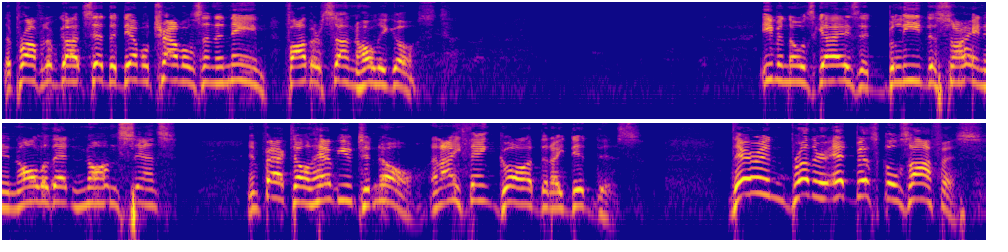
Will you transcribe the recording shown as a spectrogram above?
The prophet of God said the devil travels in the name Father, Son, Holy Ghost. Even those guys that believe the sign and all of that nonsense. In fact, I'll have you to know, and I thank God that I did this. There in Brother Ed Biscoe's office,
